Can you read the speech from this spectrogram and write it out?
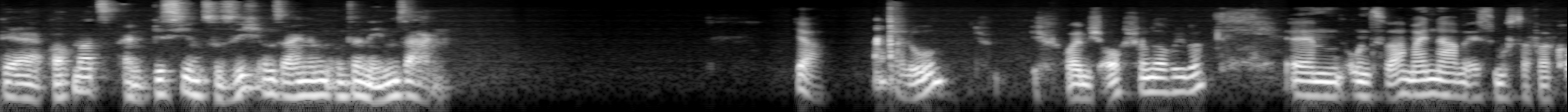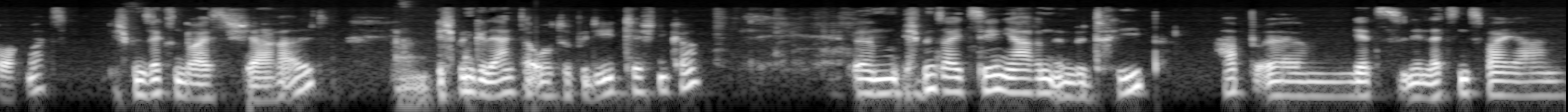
der Herr Korkmatz ein bisschen zu sich und seinem Unternehmen sagen. Ja, hallo, ich freue mich auch schon darüber. Ähm, und zwar, mein Name ist Mustafa Korkmaz. Ich bin 36 Jahre alt. Ich bin gelernter Orthopädietechniker. Ähm, ich bin seit zehn Jahren im Betrieb, habe ähm, jetzt in den letzten zwei Jahren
